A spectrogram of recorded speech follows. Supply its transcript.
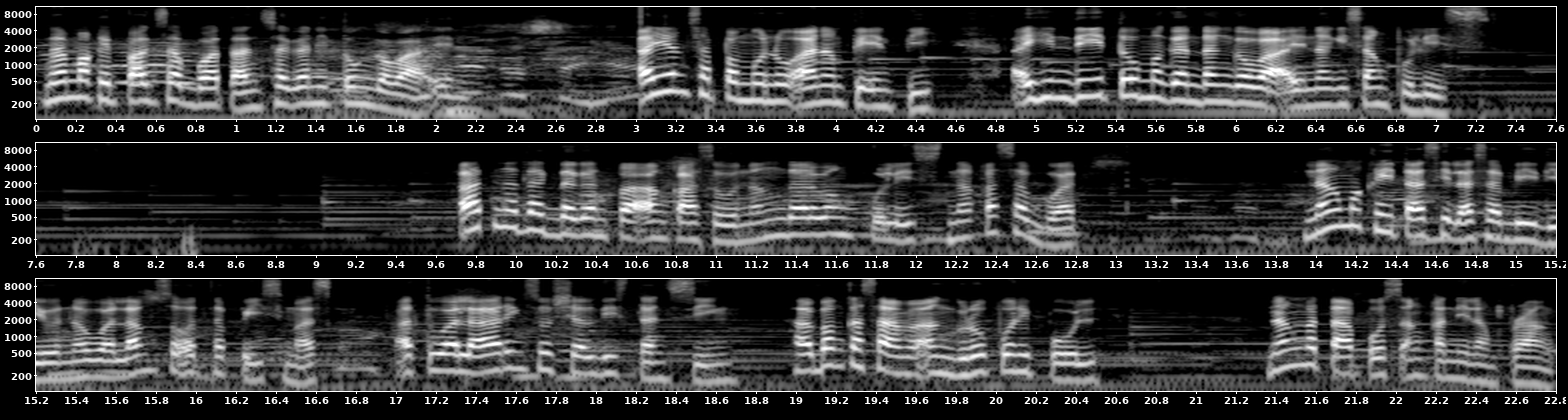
na makipagsabuatan sa ganitong gawain. Ayon sa pamunuan ng PNP, ay hindi ito magandang gawain ng isang pulis. At nadagdagan pa ang kaso ng dalawang pulis na kasabwat nang makita sila sa video na walang suot na face mask at wala ring social distancing habang kasama ang grupo ni Paul nang matapos ang kanilang prank.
